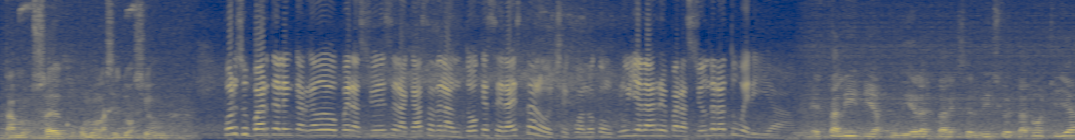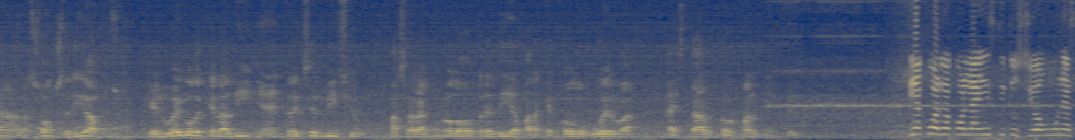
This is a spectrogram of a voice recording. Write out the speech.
estamos secos como la situación. Por su parte, el encargado de operaciones de la casa adelantó que será esta noche cuando concluya la reparación de la tubería. Esta línea pudiera estar en servicio esta noche ya a las 11, digamos, que luego de que la línea entre en servicio pasarán unos dos o tres días para que todo vuelva a estar normalmente. De acuerdo con la institución, unas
